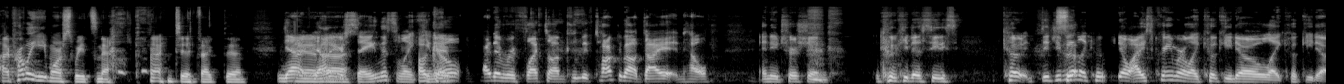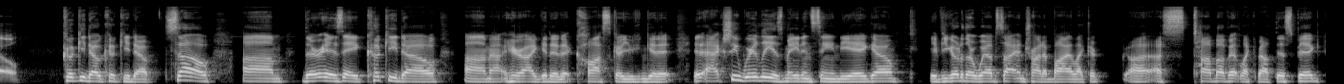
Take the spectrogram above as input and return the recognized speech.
I probably eat more sweets now than I did back then. Yeah, And, now that uh, you're saying this, I'm like, you know, I'm trying to reflect on because we've talked about diet and health and nutrition. cookie dough CDC. Co- did you So- mean like cookie dough ice cream or like cookie dough like cookie dough? Cookie dough, cookie dough. So um, there is a cookie dough um, out here. I get it at Costco. You can get it. It actually weirdly is made in San Diego. If you go to their website and try to buy like a a tub of it, like about this big,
